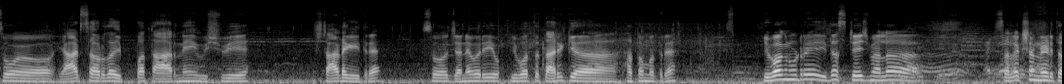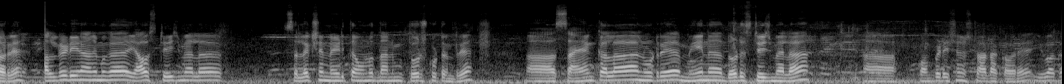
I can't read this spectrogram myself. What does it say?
ಸೊ ಎರಡು ಸಾವಿರದ ಇಪ್ಪತ್ತಾರನೇ ಸ್ಟಾರ್ಟ್ ಆಗೈತ್ರಿ. ಸೊ ಜನವರಿ ಇವತ್ತು ತಾರೀಕು ಹತ್ತೊಂಬತ್ತು ರೀ ಇವಾಗ ನೋಡ್ರಿ, ಇದ ಸ್ಟೇಜ್ ಮೇಲೆ ಸೆಲೆಕ್ಷನ್ ನಡೀತಾವ್ರಿ. ಆಲ್ರೆಡಿ ನಾನು ನಿಮಗೆ ಯಾವ ಸ್ಟೇಜ್ ಮೇಲೆ ಸೆಲೆಕ್ಷನ್ ನಡೀತಾವ ಅನ್ನೋದು ನಾನು ನಿಮ್ಗೆ ತೋರಿಸ್ಕೊಟ್ಟೇನೆ ರೀ ಸಾಯಂಕಾಲ ನೋಡ್ರಿ ಮೇನ್ ದೊಡ್ಡ ಸ್ಟೇಜ್ ಮೇಲೆ ಕಾಂಪಿಟೇಷನ್ ಸ್ಟಾರ್ಟ್ ಆಕವ್ರೆ. ಇವಾಗ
